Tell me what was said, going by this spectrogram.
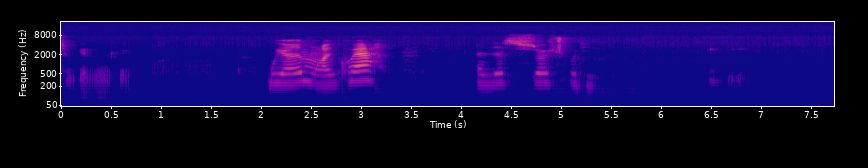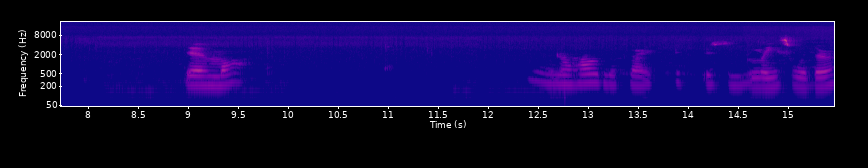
To get into. We are in Minecraft, and let's search for the the mod. You know how it looks like. It's a blaze wither.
